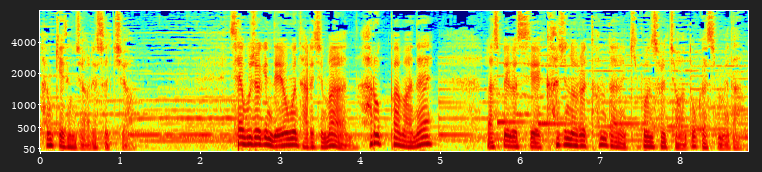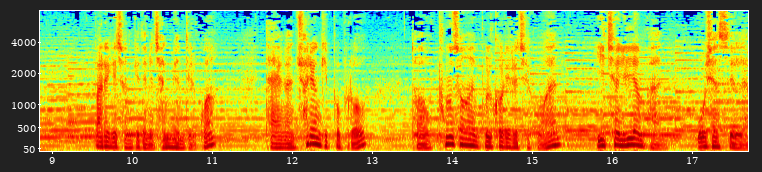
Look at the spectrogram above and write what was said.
함께 등장을 했었죠. 세부적인 내용은 다르지만 하룻밤 안에 라스베가스의 카지노를 턴다는 기본 설정은 똑같습니다. 빠르게 전개되는 장면들과 다양한 촬영 기법으로 더욱 풍성한 볼거리를 제공한 2001년판 오션스 11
